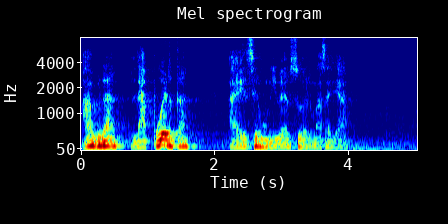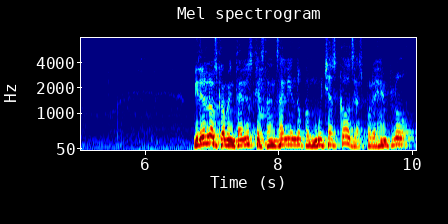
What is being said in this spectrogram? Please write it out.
abra la puerta a ese universo del más allá. Miren los comentarios que están saliendo con muchas cosas. Por ejemplo,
